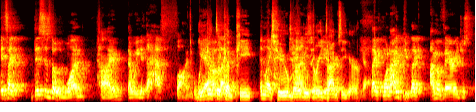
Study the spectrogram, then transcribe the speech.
it's like this is the one time that we get to have fun. we Yeah, get to like- compete And like two, maybe times a three times a year. Yeah. Like when I do, like I'm a very just.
